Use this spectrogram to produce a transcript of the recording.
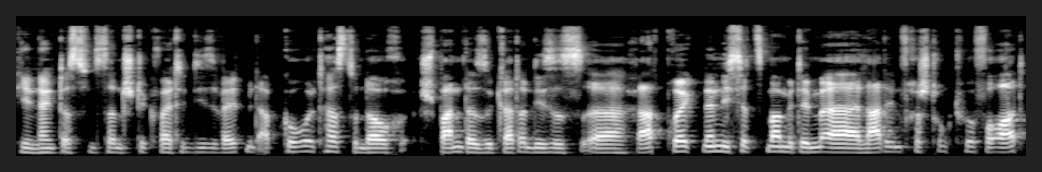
Vielen Dank, dass du uns dann ein Stück weit in diese Welt mit abgeholt hast und auch spannend, also gerade an dieses äh, Radprojekt nenne ich es jetzt mal mit dem äh, Ladeinfrastruktur vor Ort,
